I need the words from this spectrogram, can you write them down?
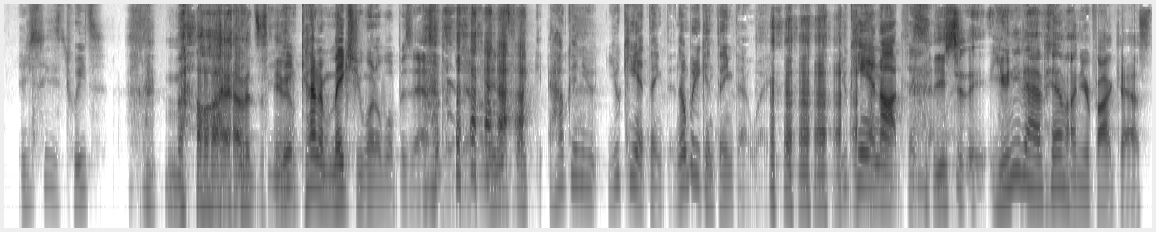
you see these tweets? No, I haven't seen it. It kind of makes you want to whoop his ass in the gym. I mean, it's like, how can you? You can't think that. Nobody can think that way. You cannot think that. You way. should. You need to have him on your podcast.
